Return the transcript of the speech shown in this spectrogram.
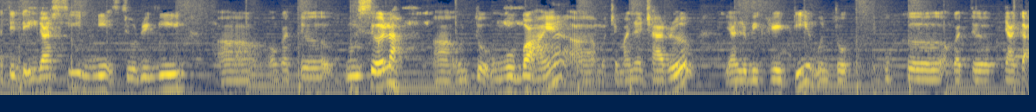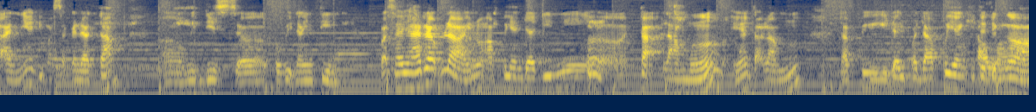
I think the industry needs to really uh, orang kata berusaha lah uh, untuk mengubah ya. Uh, macam mana cara yang lebih kreatif untuk buka orang kata perniagaannya di masa akan datang uh, with this uh, COVID-19 sebab saya harap lah you know apa yang jadi ni uh, tak lama ya tak lama. Tapi daripada apa yang kita Allah. dengar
